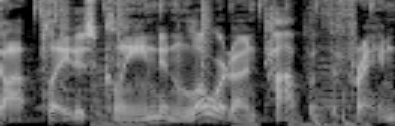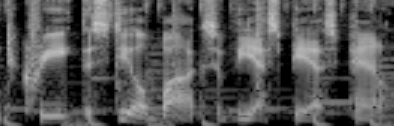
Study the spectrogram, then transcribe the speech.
Top plate is cleaned and lowered on top of the frame to create the steel box of the SPS panel.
